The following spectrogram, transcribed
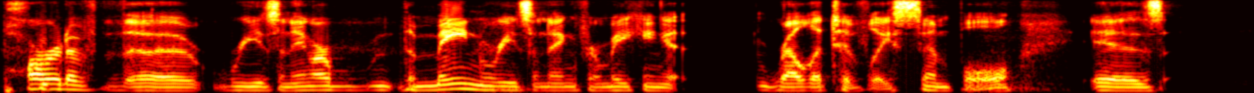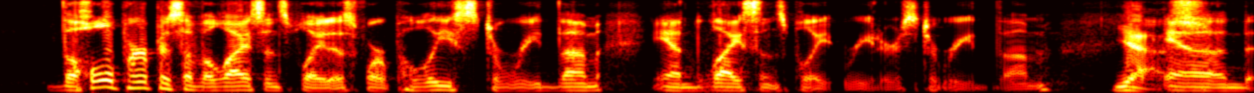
part of the reasoning, or the main reasoning for making it relatively simple, is the whole purpose of a license plate is for police to read them and license plate readers to read them. Yes. And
